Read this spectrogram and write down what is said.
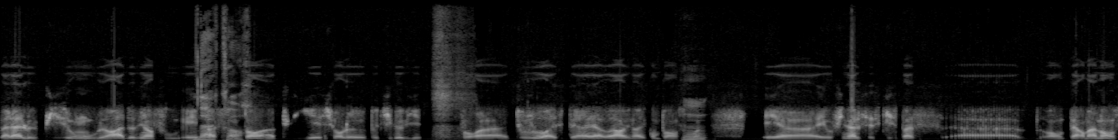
bah là le pigeon ou le rat devient fou et passe son temps à appuyer sur le petit levier pour euh, toujours espérer avoir une récompense. Mm. Euh, et, au final, c'est ce qui se passe en permanence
